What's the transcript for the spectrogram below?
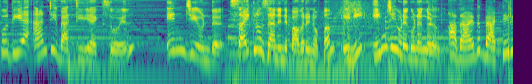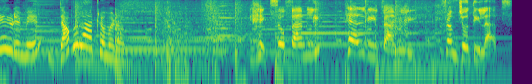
പുതിയ ആന്റി ബാക്ടീരിയ എക്സോയിൽ ഇഞ്ചിയുണ്ട്. സൈക്ലോസാനിന്റെ പവറിനൊപ്പം ഇനി ഇഞ്ചിയുടെ ഗുണങ്ങളും. അതായത് ബാക്ടീരിയയുടെ മേൽ ഡബിൾ ആക്രമണം. Exo family healthy family from Jyothy labs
